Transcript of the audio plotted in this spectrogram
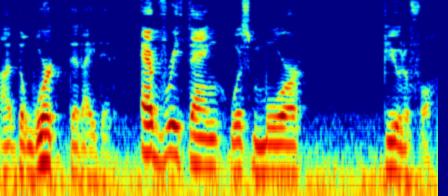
uh, the work that I did. Everything was more beautiful.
